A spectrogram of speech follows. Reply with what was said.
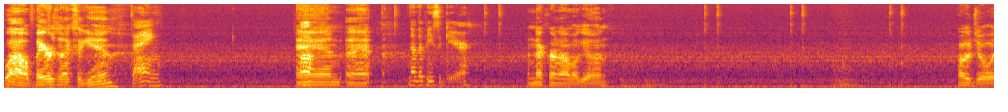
Wow, Bears X again. dang. Oh. And uh, Another piece of gear. a Necronomicon. gun. Oh joy.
